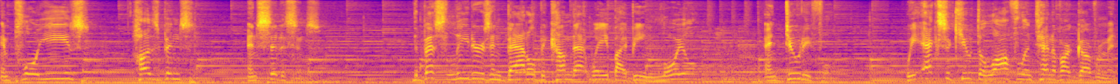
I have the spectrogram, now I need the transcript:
employees, husbands, and citizens. The best leaders in battle become that way by being loyal and dutiful. We execute the lawful intent of our government.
